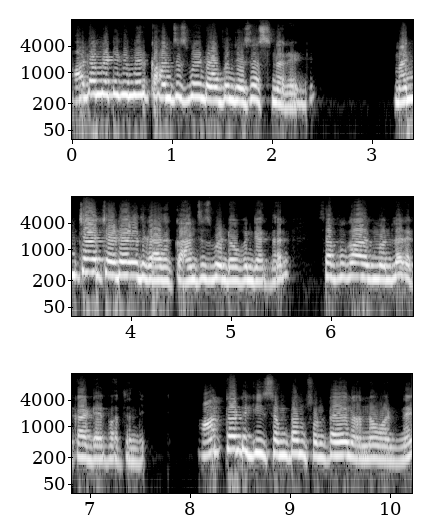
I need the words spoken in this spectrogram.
ఆటోమేటిక్గా మీరు కాన్షియస్ మైండ్ ఓపెన్ చేసేస్తున్నారండి. మంచిగా చేయడానికి కాదు కాన్షియస్ మైండ్ ఓపెన్ చేస్తున్నారు. సబ్కాన్మెంట్లో రికార్డ్ అయిపోతుంది. హార్ట్ ఈ సిమ్టమ్స్ ఉంటాయని అన్న వెంటనే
